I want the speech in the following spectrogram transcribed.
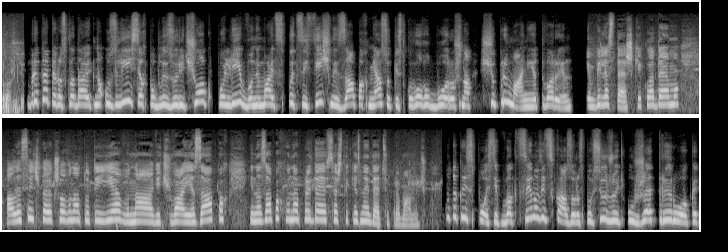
трошки. Брикети розкладають на узліссях поблизу річок, полів. Вони мають специфічний запах м'ясо-кісткового борошна, що приманює тварин. Біля стежки кладемо, а лисичка, якщо вона тут і є, вона відчуває запах, і на запах вона прийде і все ж таки знайде цю приманочку. У такий спосіб вакцину від сказу розповсюджують уже три роки,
